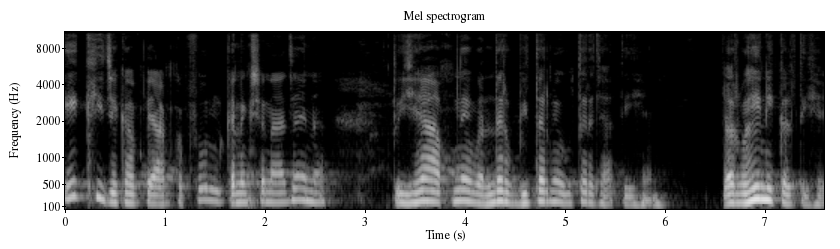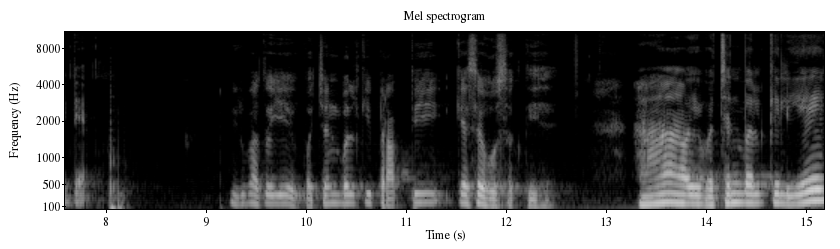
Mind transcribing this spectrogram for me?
एक ही जगह पे आपका फुल कनेक्शन आ जाए ना तो यह अपने अंदर भीतर में उतर जाती है और वही निकलती है टैप। निरूपा तो ये वचन बल की प्राप्ति कैसे हो सकती है? हाँ ये वचन बल के लिए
